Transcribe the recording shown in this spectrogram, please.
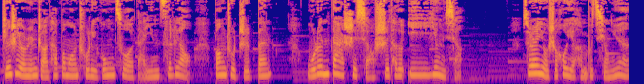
平时有人找他帮忙处理工作、打印资料、帮助值班，无论大事小事，他都一一应下。虽然有时候也很不情愿。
